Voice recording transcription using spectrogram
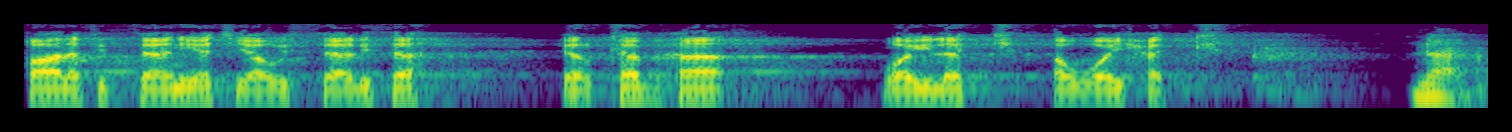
قال في الثانية أو الثالثة اركبها ويلك أو ويحك. نعم.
